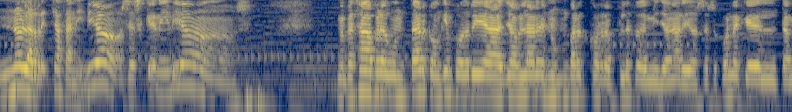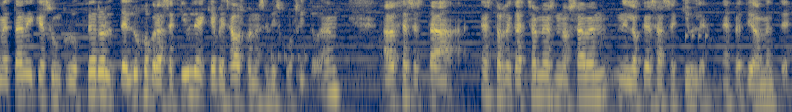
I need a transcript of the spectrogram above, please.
no la rechaza ni Dios, es que ni Dios. Me empezaba a preguntar con quién podría yo hablar en un barco repleto de millonarios. Se supone que el Tametanic es un crucero de lujo pero asequible. Que pesados con ese discursito, ¿eh? A veces está... estos ricachones no saben ni lo que es asequible, efectivamente.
